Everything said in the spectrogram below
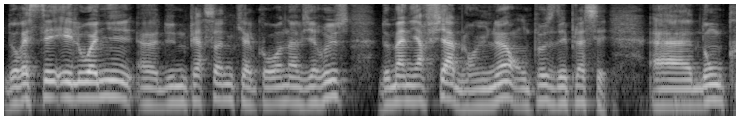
de rester éloigné euh, d'une personne qui a le coronavirus de manière fiable. En une heure, on peut se déplacer. Euh, donc,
